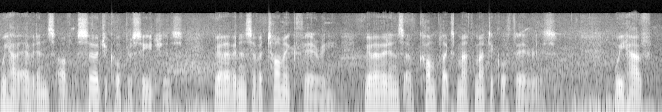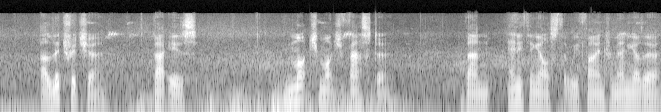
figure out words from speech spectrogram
we have evidence of surgical procedures, we have evidence of atomic theory, we have evidence of complex mathematical theories. We have a literature that is much, much vaster than anything else that we find from any other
